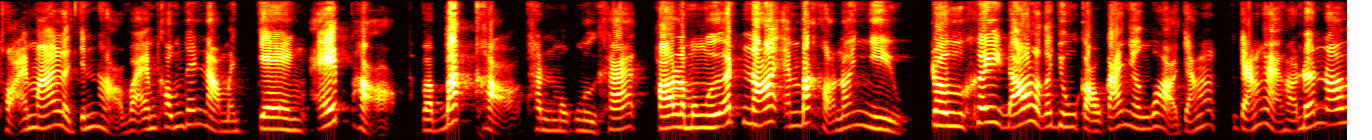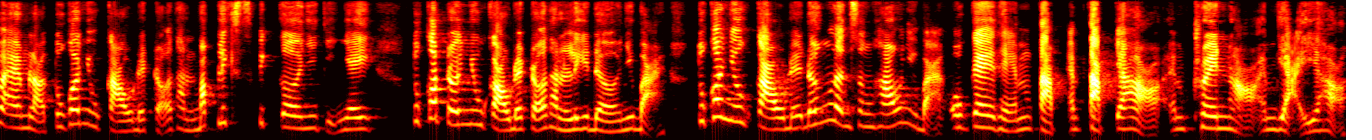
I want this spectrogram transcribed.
thoải mái là chính họ và em không thể nào mà chèn ép họ và bắt họ thành một người khác. Họ là một người ít nói em bắt họ nói nhiều trừ khi đó là cái nhu cầu cá nhân của họ, chẳng chẳng hạn họ đến nói với em là tôi có nhu cầu để trở thành public speaker như chị nhi, tôi có trở nhu cầu để trở thành leader như bạn, tôi có nhu cầu để đứng lên sân khấu như bạn. Ok thì em tập em tập cho họ, em train họ, em dạy cho họ.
